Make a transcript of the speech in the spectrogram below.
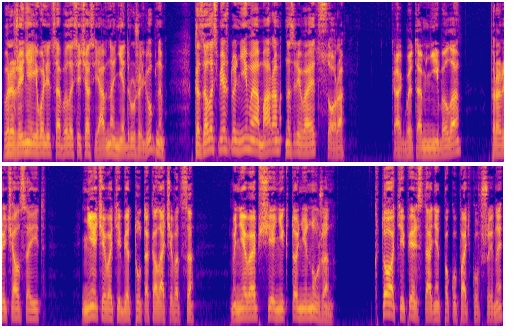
Выражение его лица было сейчас явно недружелюбным. Казалось, между ним и Амаром назревает ссора. «Как бы там ни было», — прорычал Саид, — «нечего тебе тут околачиваться. Мне вообще никто не нужен. Кто теперь станет покупать кувшины?»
